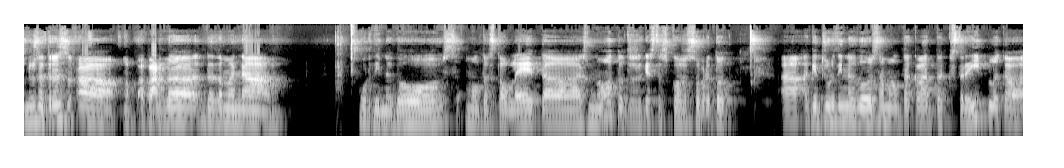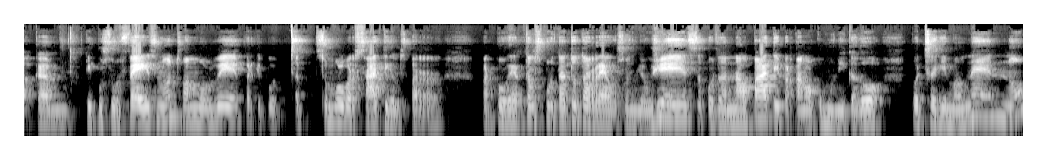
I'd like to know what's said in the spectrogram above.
nosaltres, eh, a part de, de demanar ordinadors, moltes tauletes, no? totes aquestes coses, sobretot eh, aquests ordinadors amb el teclat extraïble que, que tipus Surface no? ens van molt bé perquè són molt versàtils per, per poder-te'ls portar tot arreu. Són lleugers, pots anar al pati, per tant el comunicador pot seguir amb el nen, no?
